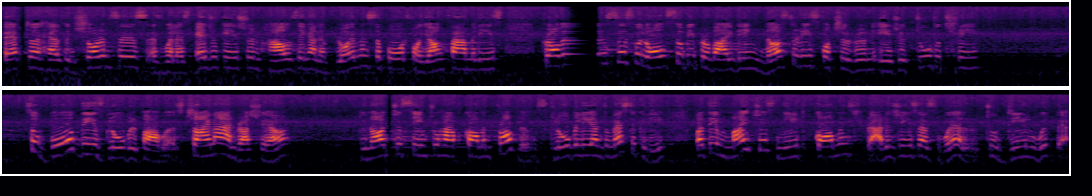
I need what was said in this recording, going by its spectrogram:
better health insurances, as well as education, housing, and employment support for young families. Provinces will also be providing nurseries for children aged 2 to 3. So both these global powers, China and Russia, do not just seem to have common problems globally and domestically, but they might just need common strategies as well to deal with them.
